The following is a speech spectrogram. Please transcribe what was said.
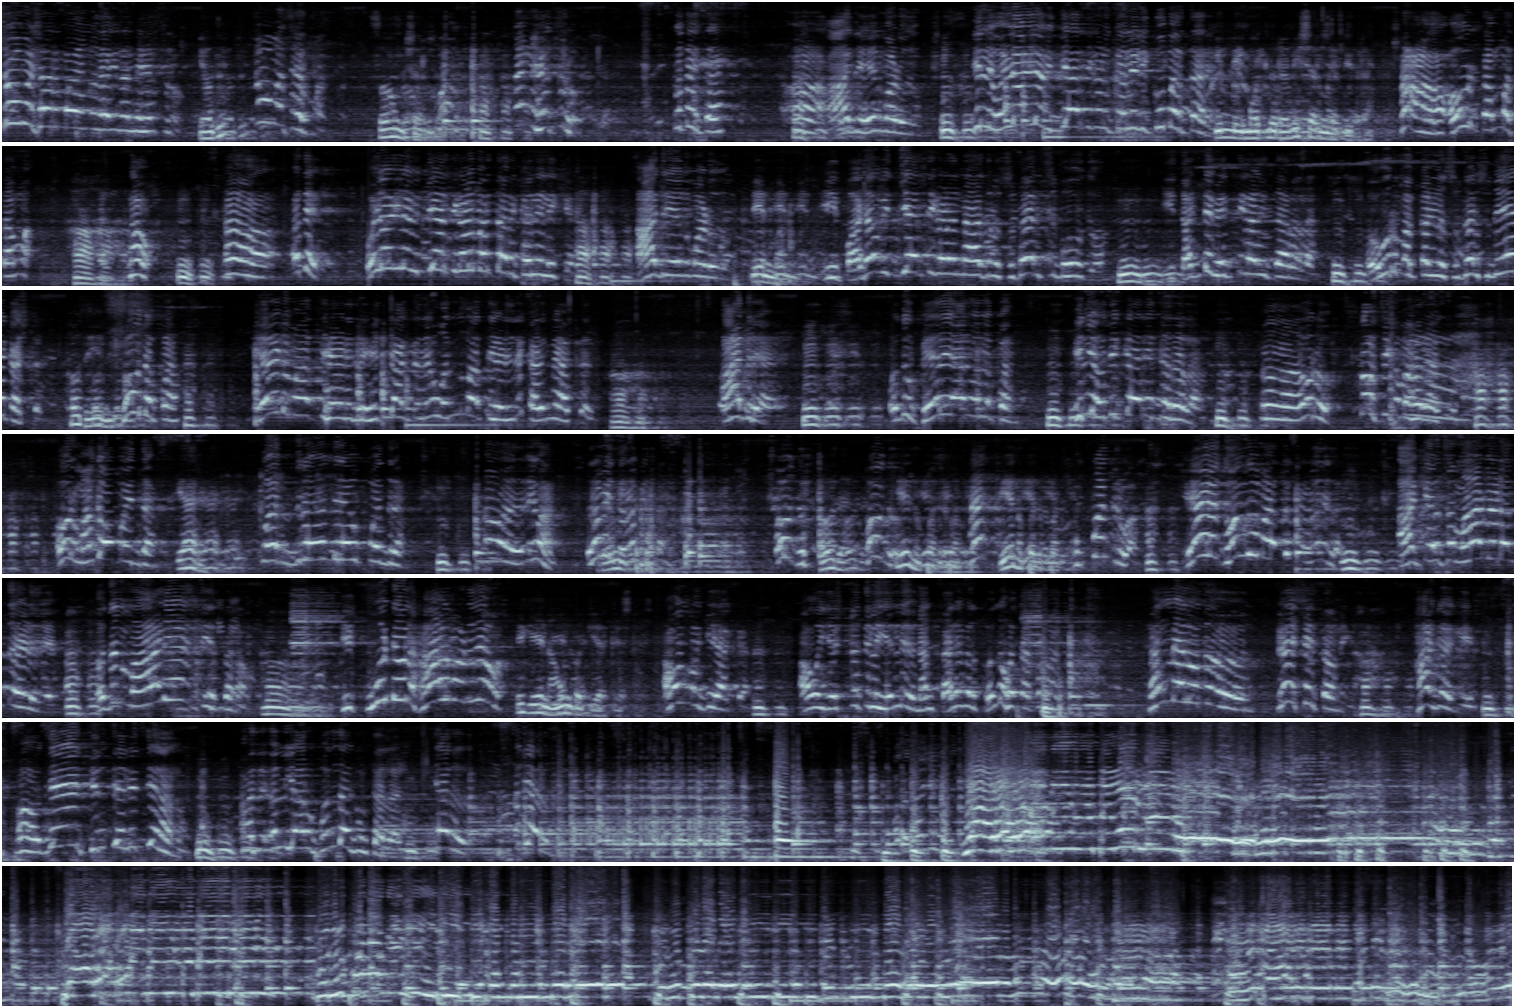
ಸೋಮ ಶರ್ಮಾ ಎನ್ನುವುದಾಗಿ ನನ್ನ ಹೆಸರು. ಯಾವುದು? ಸೋಮ ಶರ್ಮಾ. ಸೋಮ ಶರ್ಮಾ. ನನ್ನ ಹೆಸರು. ಗೊತ್ತಾಯ್ತಾ? ಆದ್ರೆ ಏನ್ ಮಾಡುದು. ಇಲ್ಲಿ ಒಳ್ಳೆ ಒಳ್ಳೆ ವಿದ್ಯಾರ್ಥಿಗಳು ಕಲೀಲಿಕ್ಕೂ ಬರ್ತಾರೆ. ಇಲ್ಲಿ ಮೊದಲು ರವಿ ಶರ್ಮಾ ಇದ್ದಿದ್ರ? ಅವ್ರು ತಮ್ಮ ತಮ್ಮ. ನಾವು. ಅದೇ ಒಳ್ಳೆ ಒಳ್ಳೆ ವಿದ್ಯಾರ್ಥಿಗಳು ಬರ್ತಾರೆ ಕಲೀಲಿಕ್ಕೆ. ಆದ್ರೆ ಏನು ಮಾಡುದು? ಈ ಬಡ ವಿದ್ಯಾರ್ಥಿಗಳನ್ನಾದ್ರೂ ಸುಧಾರಿಸಬಹುದು. ಈ ದೊಡ್ಡ ವ್ಯಕ್ತಿಗಳಿದ್ದಾರಲ್ಲ ಅವ್ರ ಮಕ್ಕಳನ್ನ ಸುಧಾರಿಸುದೇ ಕಷ್ಟ. ಹೌದಾ ಹೌದಪ್ಪ. ಎರಡು ಮಾತು ಹೇಳಿದ್ರೆ ಹೆಚ್ಚಾಗ್ತದೆ ಒಂದು ಮಾತು ಹೇಳಿದ್ರೆ ಕಡಿಮೆ ಆಗ್ತದೆ. ಆದ್ರೆ ಅದು ಬೇರೆ ಯಾರು ಅಲ್ಲಪ್ಪ? ಇಲ್ಲಿ ಅಧಿಕಾರಿ ಇದ್ದಾರಲ್ಲ. ಅವರು ಕೌಶಿಕ ಮಹಾರಾಜ್. ಅವ್ರು ಮಗ ಒಬ್ಬ ಇದ್ದ. ಯಾರು? ಉಪದ್ರ ಅಂದ್ರೆ ಉಪದ್ರ. ಇವ ಹೌದು. ಹೌದಾ? ಹೌದು. ಏನು ಉಪದ್ರ ಉಪದ್ರವ. ಹೇಳದೊಂದು ಆ ಕೆಲಸ ಮಾಡ್ಬೇಡ ಅಂತ ಹೇಳಿದ್ರೆ ಅದನ್ನ ಮಾಡಿ ತೀರ್ತ ನಾವು. ಈ ಕೂಟವನ್ನ ಹಾಳು ಮಾಡುದೇ ಈಗ ಏನು ಅವನ ಬಗ್ಗೆ ಯಾಕೆ ಅವನ ಬಗ್ಗೆ ಯಾಕೆ? ಅವ ಎಷ್ಟೊತ್ತಿಲ್ಲ ಎಲ್ಲಿ? ನನ್ನ ತಲೆ ಮೇಲೆ ಕಲ್ಲು ಹೊತ್ತಾಕ ನನ್ ಮೇಲೆ ಒಂದು ದ್ವೇಷ ಇತ್ತು ಅವನಿಗೆ. ಹಾಗಾಗಿ ಅದೇ ಚಿಂತೆಯಲ್ಲಿದ್ದೆ ನಾನು. ಆದ್ರೆ ಅಲ್ಲಿ ಯಾರು ಬಂದಾಗ ಉಂಟಲ್ಲ ಯಾರು? ಅದು ಯಾರು? ನೀವು ಒಂದು ಗುರುಕುಲದಲ್ಲಿ ರೀತಿ ಬಂದಿದ್ದರು ಗುರುಕುಲದಲ್ಲಿ ರೀತಿ ಬಂದಿದ್ದರು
